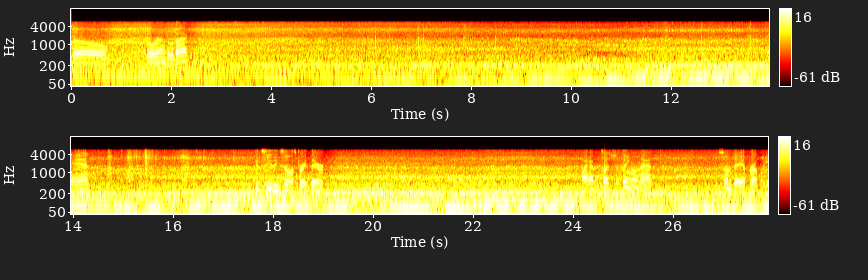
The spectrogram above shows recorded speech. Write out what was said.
So, go around to the back. And you can see the exhaust right there. I haven't touched a thing on that. Someday I probably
